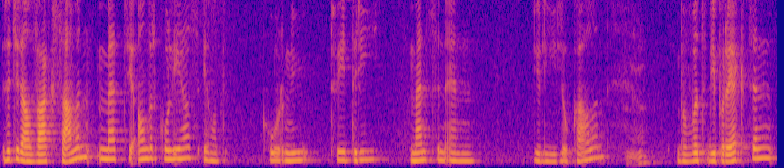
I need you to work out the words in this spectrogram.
Zit je dan vaak samen met je andere collega's? Eh, Want ik hoor nu twee, drie mensen in jullie lokalen. Ja. Bijvoorbeeld die projecten,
